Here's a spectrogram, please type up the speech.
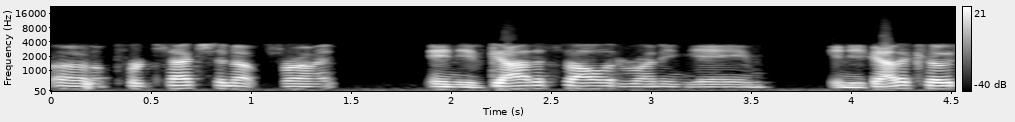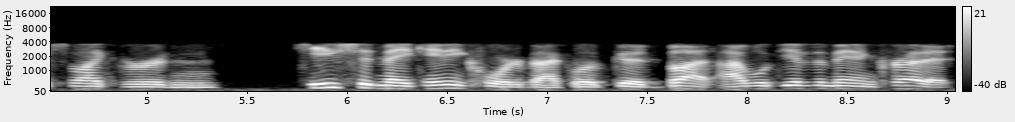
uh, protection up front, and you've got a solid running game, and you've got a coach like Gruden, he should make any quarterback look good. But I will give the man credit;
